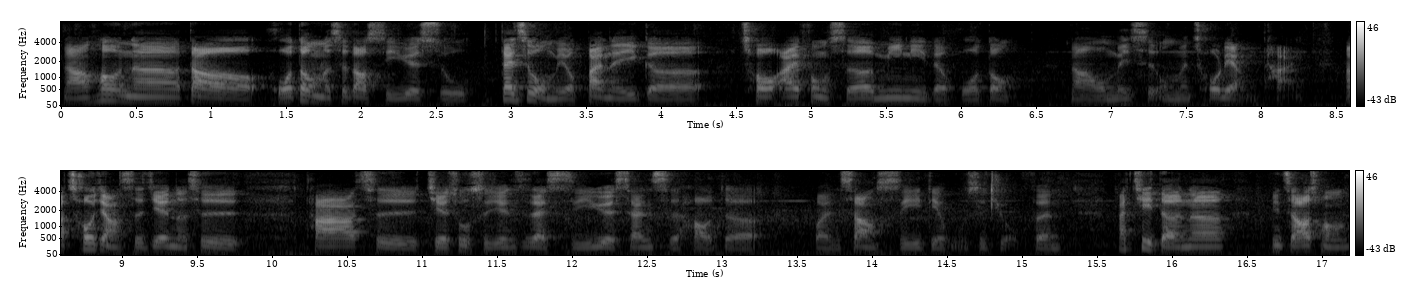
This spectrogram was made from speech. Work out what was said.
然后呢，到活动呢是到十一月十五，但是我们有办了一个抽 iPhone 十二 mini 的活动，那我们是，我们抽两台，那抽奖时间呢是，它是结束时间是在十一月三十号的。晚上十一点五十九分，那记得呢，你只要从，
